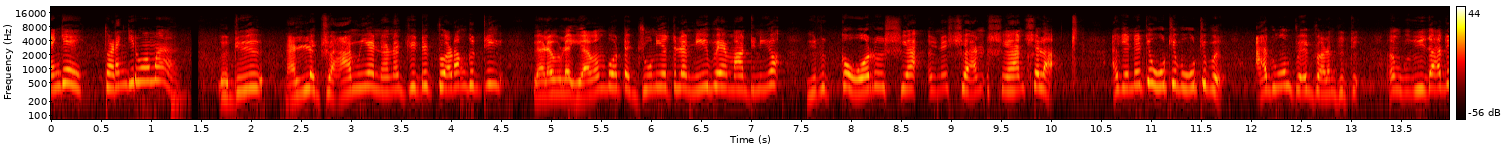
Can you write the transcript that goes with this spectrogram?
எங்கே? தொடங்கிருவோமா எது? நல்ல சாமியை நினச்சிட்டு தொடங்குட்டி. இளவுல எவன் போட்ட ஜூனியத்தில் நீ போய் மாட்டினியோ? இருக்க ஒரு ஷான்சலா அது என்னத்தையும் ஊட்டிப்பு ஊட்டிப்பு அதுவும் பேர் தொடங்கிட்டு. இதாவது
